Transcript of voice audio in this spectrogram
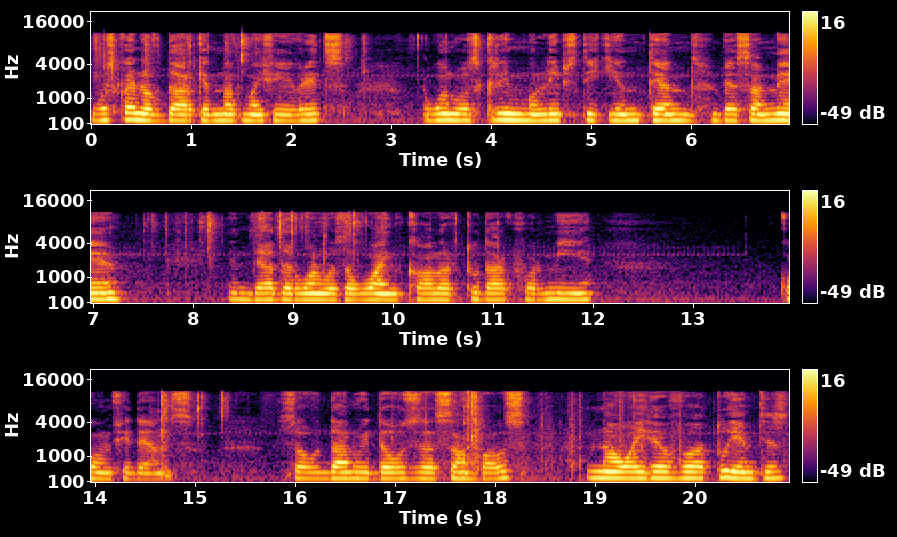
Was kind of dark and not my favorites. One was cream lipstick in tanned besame. And the other one was a wine color too dark for me. Confidence. So done with those uh, samples now I have uh, two empties.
